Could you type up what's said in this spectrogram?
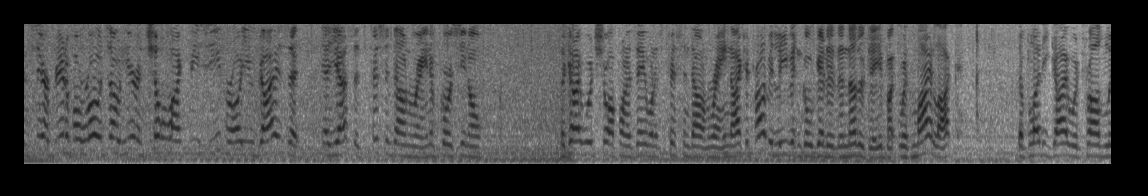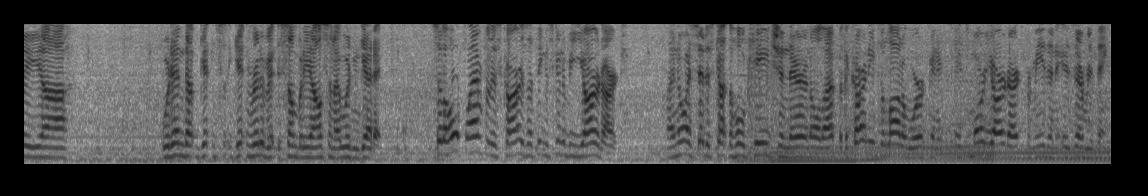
can see our beautiful roads out here in Chilliwack, BC for all you guys that, yes, it's pissing down rain. Of course, you know, the guy would show up on a day when it's pissing down rain. Now, I could probably leave it and go get it another day, but with my luck, the bloody guy would probably, uh, would end up getting, getting rid of it to somebody else and I wouldn't get it. So the whole plan for this car is I think it's going to be yard art. I know I said it's got the whole cage in there and all that, but the car needs a lot of work and it's, it's more yard art for me than it is everything.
